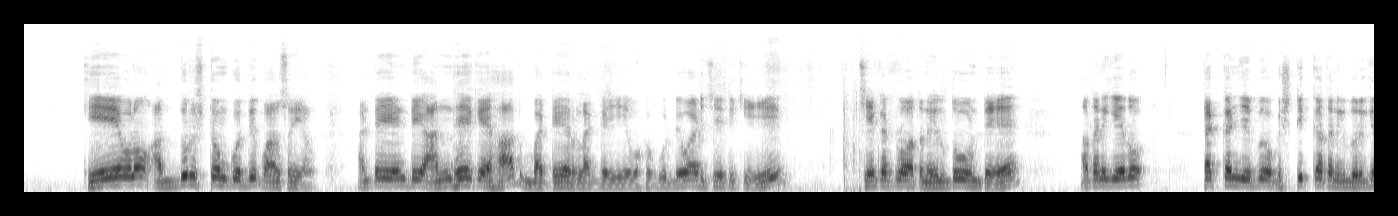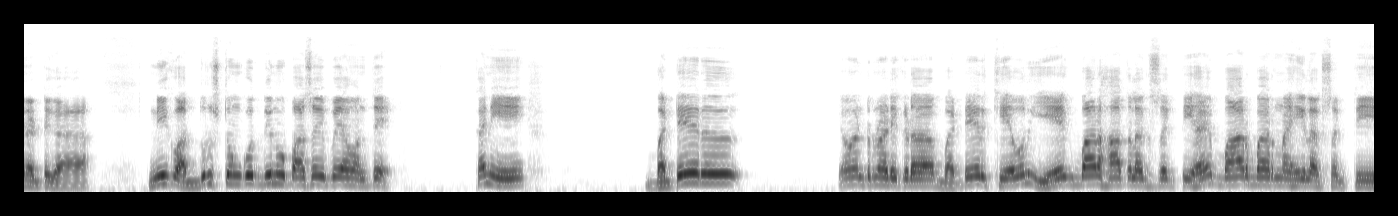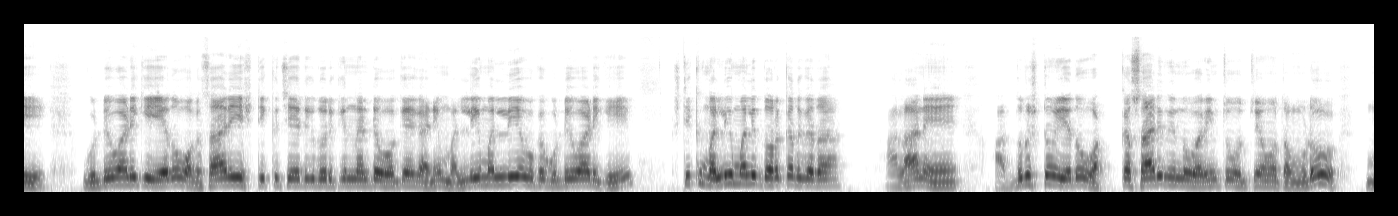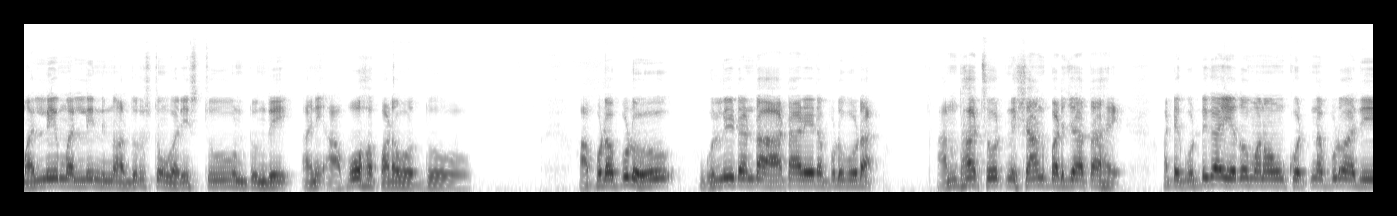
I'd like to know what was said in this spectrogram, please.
కేవలం అదృష్టం కొద్దీ పాస్ అయ్యావు అంటే ఏంటి? అంధేకే హాత్ బటేర్ లగ్గయి. ఒక గుడ్డివాడి చేతికి చీకట్లో అతను వెళ్తూ ఉంటే అతనికి ఏదో టక్ అని చెప్పి ఒక స్టిక్ అతనికి దొరికినట్టుగా నీకు అదృష్టం కొద్దీ నువ్వు పాస్ అయిపోయావు అంతే. కానీ బటేరు ఏమంటున్నాడు ఇక్కడ? బటేర్ కేవలం ఏక్ బార్ హాత్ లగ్ శక్తి హై బార్ బార్ నహి లగ్ శక్తి. గుడ్డివాడికి ఏదో ఒకసారి స్టిక్ చేతికి దొరికిందంటే ఓకే కానీ మళ్ళీ మళ్ళీ ఒక గుడ్డివాడికి స్టిక్ మళ్ళీ మళ్ళీ దొరకదు కదా. అలానే అదృష్టం ఏదో ఒక్కసారి నిన్ను వరించు వచ్చేమో తమ్ముడు మళ్ళీ మళ్ళీ నిన్ను అదృష్టం వరిస్తూ ఉంటుంది అని అపోహ పడవద్దు. అప్పుడప్పుడు గుల్లిడండ ఆట ఆడేటప్పుడు కూడా అంధా చోట్ నిషాన్ పడిజాతా హై. అంటే గుడ్డిగా ఏదో మనం కొట్టినప్పుడు అది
